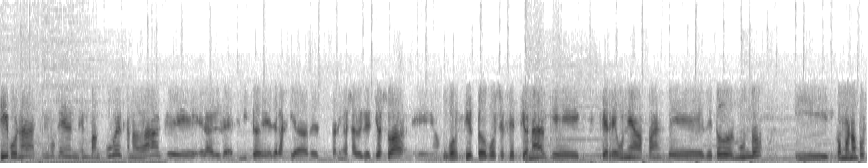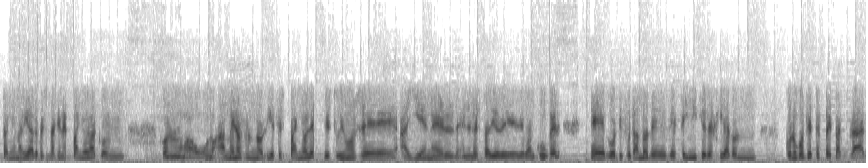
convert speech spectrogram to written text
Sí, pues nada, estuvimos en, en Vancouver, Canadá, que era el, el inicio de, de la gira del 30 aniversario de Joshua. eh, un concierto pues excepcional que, que reúne a fans de, de todo el mundo y, como no, pues también había representación española con con uno- al menos unos 10 españoles. Estuvimos eh, allí en el, en el estadio de, de Vancouver, eh, pues disfrutando de, de este inicio de gira con, con un concierto espectacular.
